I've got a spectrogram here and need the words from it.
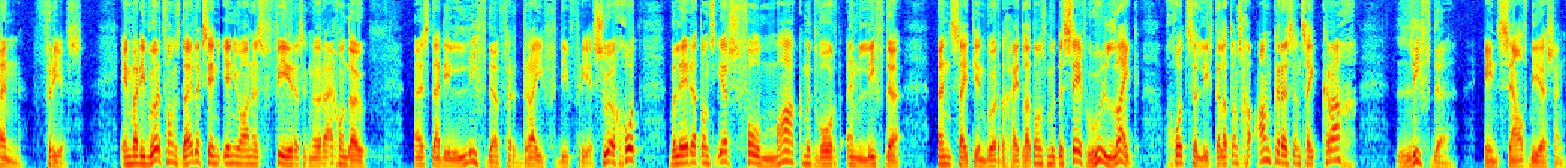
in vrees. En wat die woord vir ons duidelik sê in 1 Johannes 4, as ek nou reg onthou, is dat die liefde verdryf die vrees. So God wil hê dat ons eers volmaak moet word in liefde in sy teenwoordigheid. Laat ons moet besef hoe lyk God se liefde. Laat ons geanker is in sy krag, liefde en selfbeheersing.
